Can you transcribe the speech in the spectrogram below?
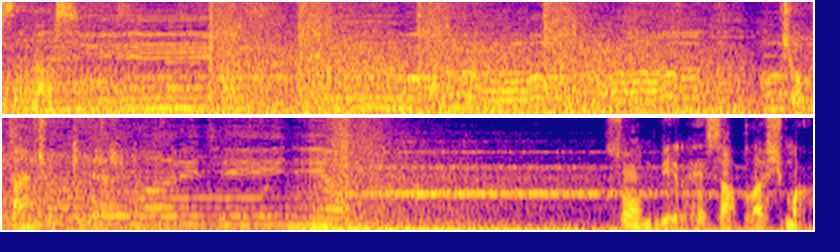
Azdan az. Çoktan çok gider. Son bir hesaplaşma.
